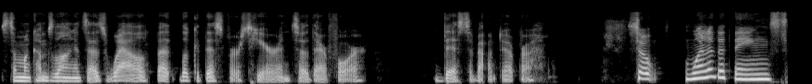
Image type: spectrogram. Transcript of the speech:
someone comes along and says, "Well, but look at this verse here," and so therefore, this about Deborah. So one of the things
